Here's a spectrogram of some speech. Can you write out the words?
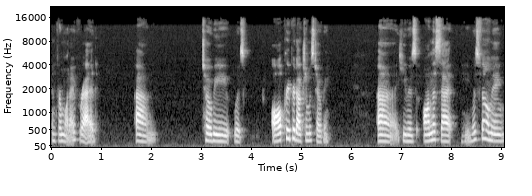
and from what I've read, um, Tobe was all pre-production was Tobe. Uh, he was on the set. He was filming.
